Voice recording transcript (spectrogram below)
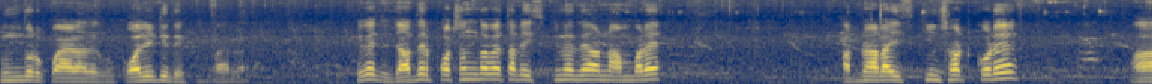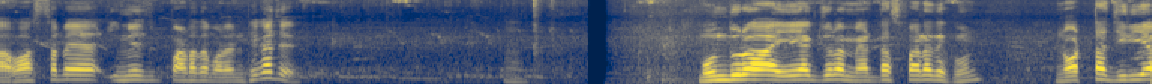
সুন্দর পায়রা দেখুন কোয়ালিটি দেখুন পায়রা। ঠিক আছে? যাদের পছন্দ হবে তারা স্ক্রিনে দেওয়া নাম্বারে আপনারা স্ক্রিনশট করে হোয়াটসঅ্যাপে ইমেজ পাঠাতে পারেন, ঠিক আছে। বন্ধুরা, এই একজোড়া ম্যাড্রাস পায়রা দেখুন, নটটা জিরিয়া,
